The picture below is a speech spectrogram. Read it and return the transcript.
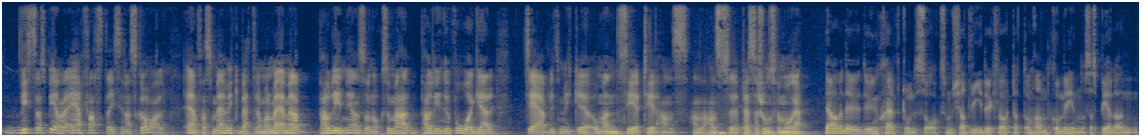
Vissa spelare är fasta i sina skal. Även fast de är mycket bättre än vad de är. Jag menar, Paulinho är en sån också. Men han- Paulinho vågar jävligt mycket om man ser till hans, hans, hans prestationsförmåga. Ja men det är ju en självförtroendesak som Chadli. Det är klart att om han kommer in och ska spela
